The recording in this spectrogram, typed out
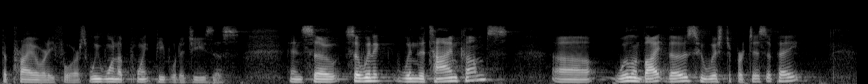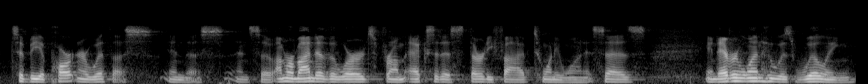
the priority for us. We want to point people to Jesus. And so, so when, it, when the time comes, uh, we'll invite those who wish to participate to be a partner with us in this. And so I'm reminded of the words from Exodus 35:21. It says, "And everyone who was willing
